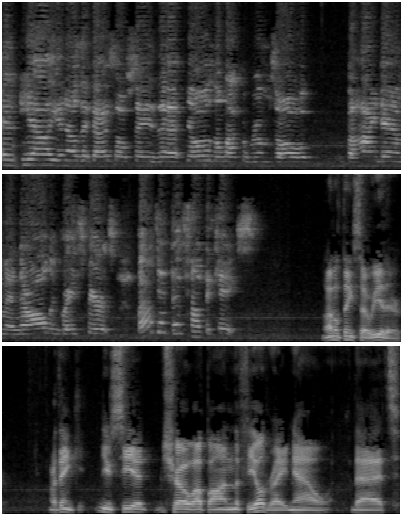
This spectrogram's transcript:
And yeah, you know, the guys all say that, no, the locker room's all behind him and they're all in great spirits. But I think that's not the case. I don't think so either. I think you see it show up on the field right now that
